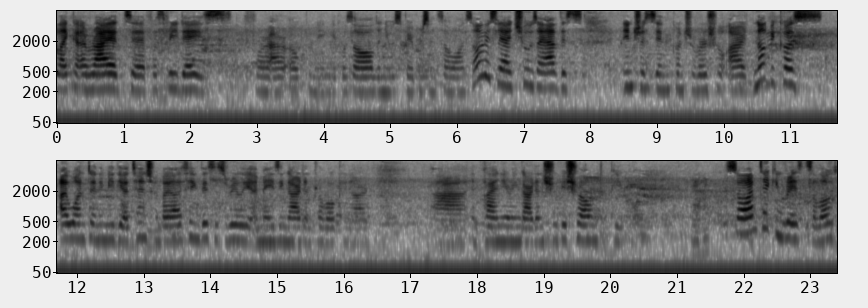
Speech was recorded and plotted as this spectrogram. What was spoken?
like a riot for three days for our opening. It was all the newspapers and so on. So obviously, I choose. I have this interest in controversial art, not because I want any media attention, but I think this is really amazing art and provoking art. uh, and pioneering art and should be shown to people. So I'm taking risks, a lot,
